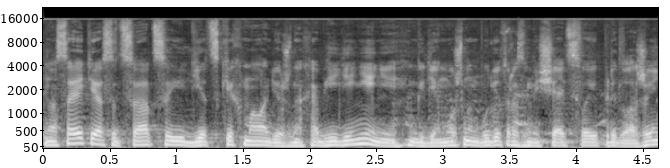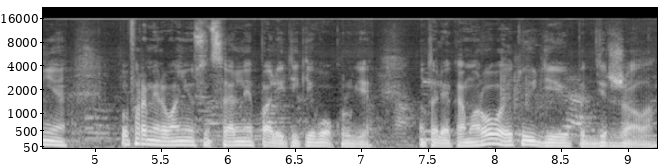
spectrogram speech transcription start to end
на сайте Ассоциации детских молодежных объединений, где можно будет размещать свои предложения по формированию социальной политики в округе. Наталья Комарова эту идею поддержала.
